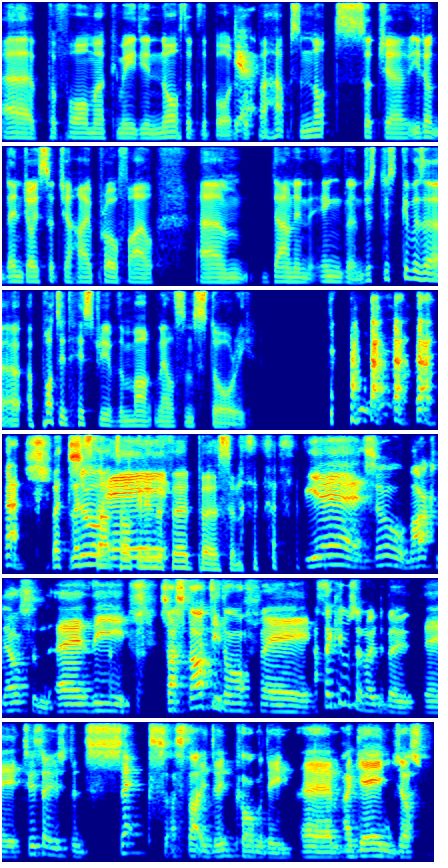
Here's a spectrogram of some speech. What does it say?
uh, performer, comedian north of the border, yeah. but perhaps not such a you don't enjoy such a high profile um, down in England. Just just give us a, a potted history of the Mark Nelson story. Let, us so, start talking uh, in the uh, third person. yeah, so Mark Nelson. Uh, the so I started off. Uh, I think it was around about uh, 2006. I started doing comedy. Um, again, just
